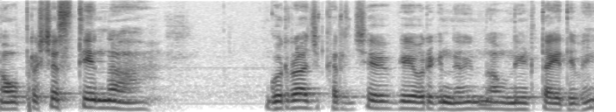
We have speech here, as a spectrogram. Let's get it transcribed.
ನಾವು ಪ್ರಶಸ್ತಿಯನ್ನು ಗುರುರಾಜ್ ಅವರಿಗೆ ನಾವು ನೀಡ್ತಾ ಇದ್ದೀವಿ.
